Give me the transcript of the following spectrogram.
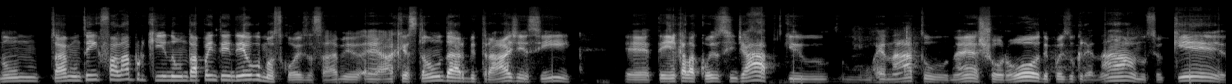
Não, sabe, não tem que falar porque não dá para entender algumas coisas, sabe? É, a questão da arbitragem, assim, é, tem aquela coisa assim de ah, porque o, o, Renato né, chorou depois do Grenal, não sei o quê,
